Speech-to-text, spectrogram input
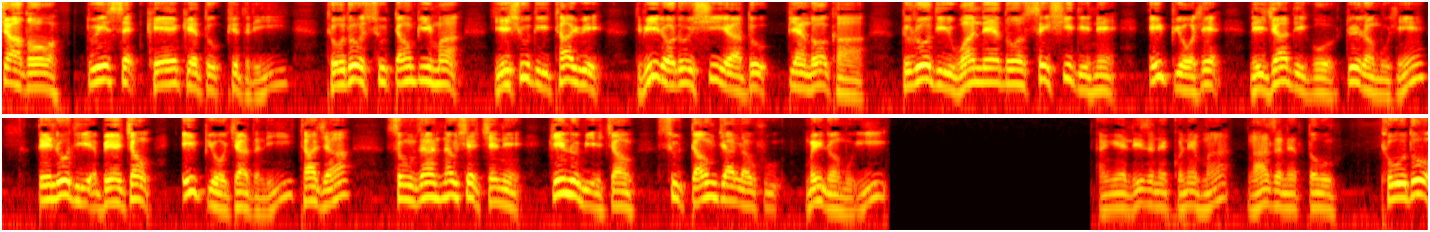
ကျသော သွေးစက်ခဲကဲ့သို့ ဖြစ်သတည်း။ ထိုသို့ဆုတောင်းပြီးမှ၊ယေရှုသည်ထ၍တပည့်တော်တို့ရှိရာသို့ ပြန်သောအခါ၊သူတို့သည် ဝမ်းနည်းသောစိတ်ရှိသည်နှင့် အိပ်ပျော်လျက်နေကြသည်ကို တွေ့တော်မူလျှင်၊သင်တို့သည် အဘယ်ကြောင့် အိပ်ပျော်ကြသနည်း။ထကြ။စုံစမ်းနှောင့်ရှက်ခြင်းနှင့် ကင်းလွတ်မည်အကြောင်း ဆုတောင်းကြလော့ဟု မိန့်တော်မူ၏။ထိုသို့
